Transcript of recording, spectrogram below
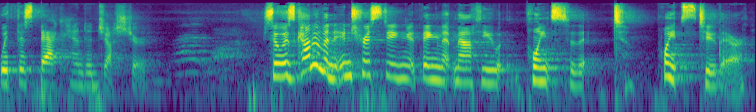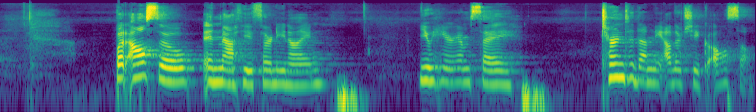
with this backhanded gesture. So it's kind of an interesting thing that Matthew points to, the, points to there. But also in Matthew 39, you hear him say, Turn to them the other cheek also.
